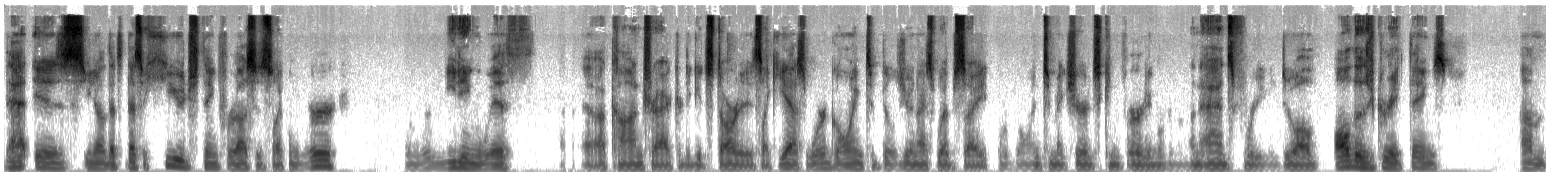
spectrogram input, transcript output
that is, you know, that's that's a huge thing for us is like when we're when we're meeting with a contractor to get started, it's like, yes, we're going to build you a nice website. We're going to make sure it's converting. We're going to run ads for you and do all all those great things. Um,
